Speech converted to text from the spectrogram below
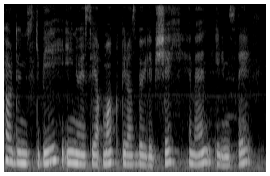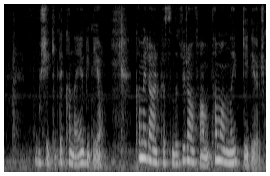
Gördüğünüz gibi iğne oyası yapmak biraz böyle bir şey. Hemen elimizde bu şekilde kanayabiliyor. Kamera arkasında zürafamı tamamlayıp geliyorum.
